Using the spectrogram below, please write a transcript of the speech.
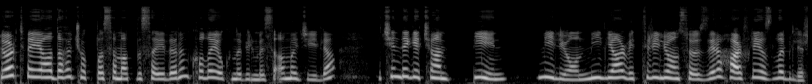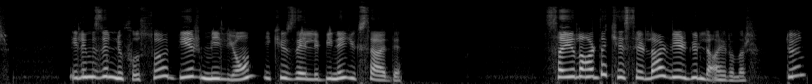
4 veya daha çok basamaklı sayıların kolay okunabilmesi amacıyla içinde geçen bin, milyon, milyar ve trilyon sözleri harfle yazılabilir. İlimizin nüfusu 1 milyon 250 bine yükseldi. Sayılarda kesirler virgülle ayrılır. Dün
